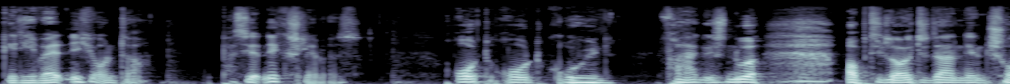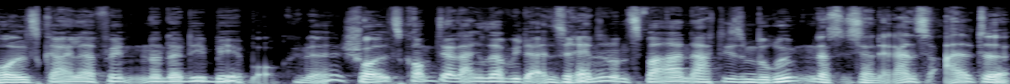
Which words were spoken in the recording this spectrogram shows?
Geht die Welt nicht unter. Passiert nichts Schlimmes. Rot-Rot-Grün. Frage ist nur, ob die Leute dann den Scholz geiler finden oder die Baerbock. Ne? Scholz kommt ja langsam wieder ins Rennen und zwar nach diesem berühmten, das ist ja eine ganz alte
